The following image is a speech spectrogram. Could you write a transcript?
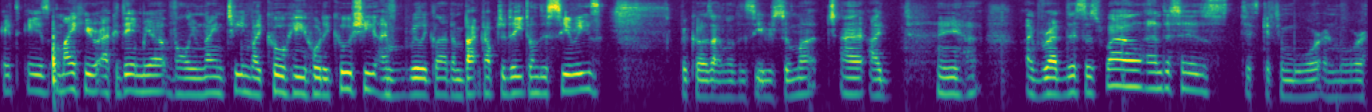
It is My Hero Academia volume 19 by Kohei Horikoshi. I'm really glad I'm back up to date on this series because I love the series so much. I, I I've read this as well and this is just getting more and more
